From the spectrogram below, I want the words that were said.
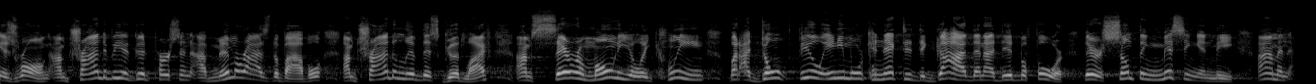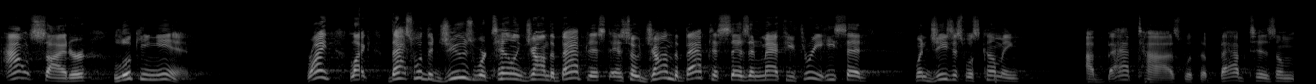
is wrong. I'm trying to be a good person. I've memorized the Bible. I'm trying to live this good life. I'm ceremonially clean, but I don't feel any more connected to God than I did before. There's something missing in me. I'm an outsider looking in. Right? Like that's what the Jews were telling John the Baptist. And so John the Baptist says in Matthew 3, he said, when Jesus was coming, I baptized with a baptism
